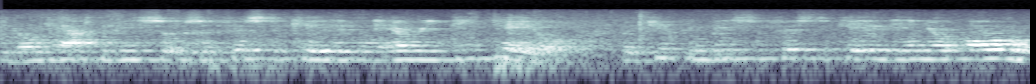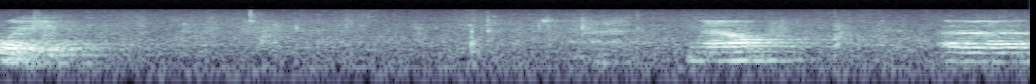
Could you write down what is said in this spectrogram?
You don't have to be so sophisticated in every detail, but you can be sophisticated in your own way. Now, uh,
